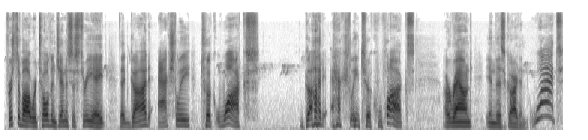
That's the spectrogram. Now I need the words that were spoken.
First of all, we're told in Genesis 3:8 that God actually took walks. God actually took walks around in this garden. What?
